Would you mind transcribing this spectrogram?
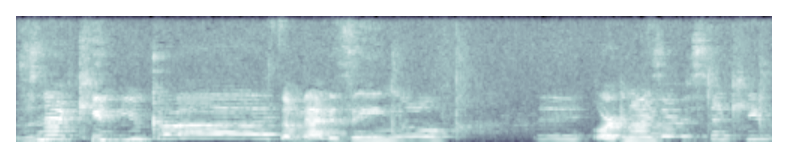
Isn't that cute, you guys? A magazine little organizer. Isn't that cute?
